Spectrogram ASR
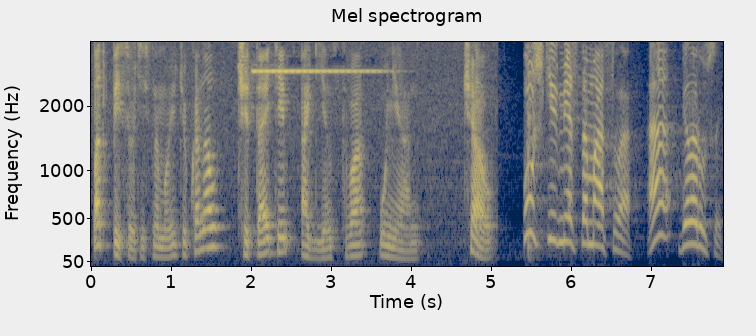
Подписывайтесь на мой YouTube канал, читайте агентство Униан. Чао. Пушки вместо масла, а, белорусы?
